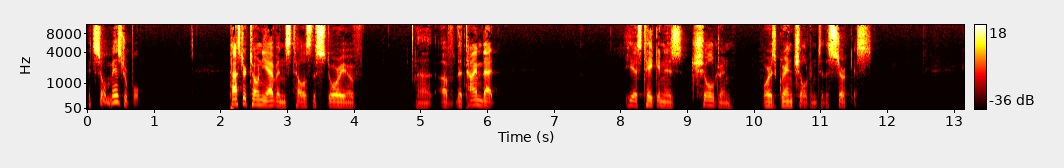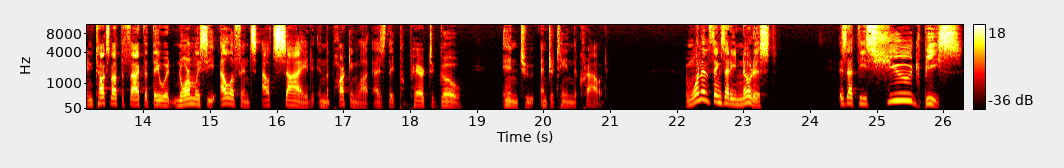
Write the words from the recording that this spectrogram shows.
It's so miserable. Pastor Tony Evans tells the story of, uh, of the time that he has taken his children or his grandchildren to the circus. And he talks about the fact that they would normally see elephants outside in the parking lot as they prepare to go in to entertain the crowd. And one of the things that he noticed is that these huge beasts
